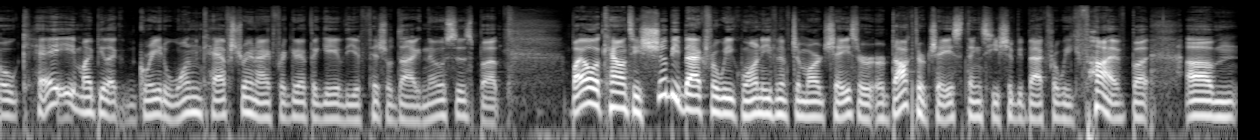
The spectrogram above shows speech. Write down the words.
okay. It might be like grade one calf strain. I forget if they gave the official diagnosis, but by all accounts, he should be back for week one, even if Ja'Marr Chase or, or Dr. Chase thinks he should be back for week five. But um,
